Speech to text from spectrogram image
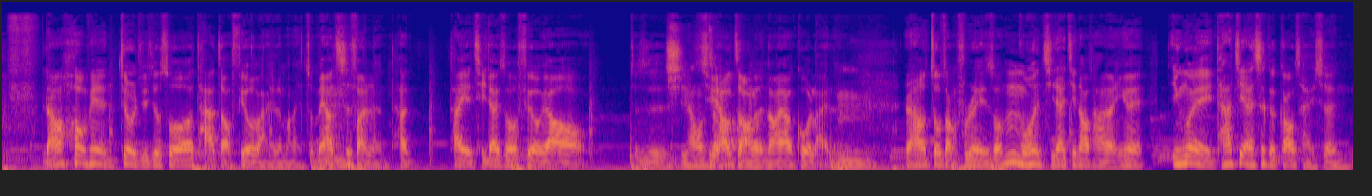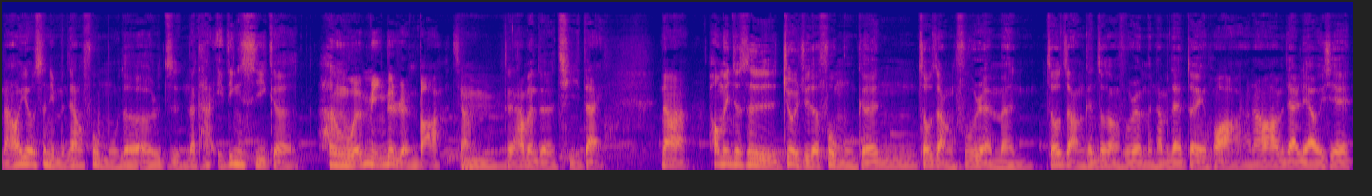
然后后面 George 就说他找 Phil 来了嘛，准备要吃饭了，他他也期待说 Phil 要就是洗好洗好澡了，然后要过来了。嗯。然后州长夫人也说，嗯，我很期待见到他了，因为因为他既然是个高材生，然后又是你们这样父母的儿子，那他一定是一个很文明的人吧？这样对他们的期待。那后面就是 George 的父母跟州长夫人们，州长跟州长夫人们他们在对话，然后他们在聊一些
